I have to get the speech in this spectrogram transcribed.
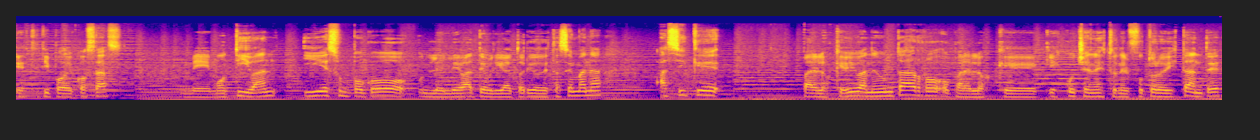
este tipo de cosas me motivan y es un poco el debate obligatorio de esta semana, así que para los que vivan en un tarro o para los que, que escuchen esto en el futuro distante,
